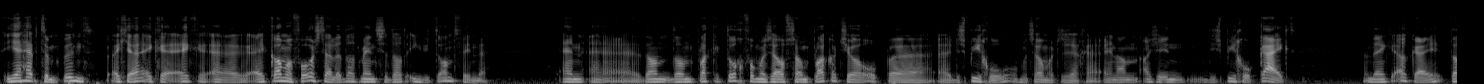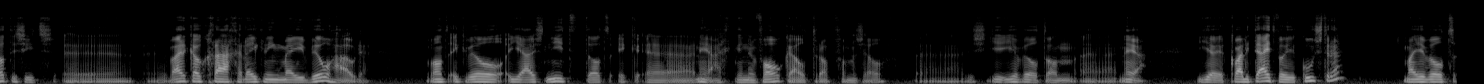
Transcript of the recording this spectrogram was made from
je hebt een punt. Weet je, ik, eh, ik, eh, ik kan me voorstellen dat mensen dat irritant vinden. En dan, dan plak ik toch voor mezelf zo'n plakkertje op de spiegel, om het zo maar te zeggen. En dan als je in die spiegel kijkt, dan denk je, oké, dat is iets eh, eh, waar ik ook graag rekening mee wil houden. Want ik wil juist niet dat ik eh, nou ja, eigenlijk in een valkuil trap van mezelf. Dus je, je wilt dan, nou ja, je kwaliteit wil je koesteren. Maar je wilt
